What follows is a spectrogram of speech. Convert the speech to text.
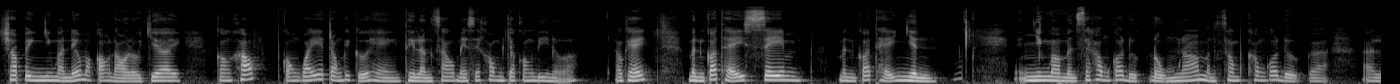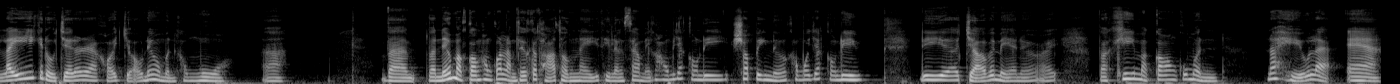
shopping nhưng mà nếu mà con đòi đồ chơi con khóc con quấy ở trong cái cửa hàng thì lần sau mẹ sẽ không cho con đi nữa. Ok? Mình có thể xem mình có thể nhìn nhưng mà mình sẽ không có được đụng nó mình không không có được uh, uh, lấy cái đồ chơi đó ra khỏi chỗ nếu mà mình không mua. À và và nếu mà con không có làm theo cái thỏa thuận này thì lần sau mẹ con không dắt con đi shopping nữa không có dắt con đi đi uh, chợ với mẹ nữa right? và khi mà con của mình nó hiểu là à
